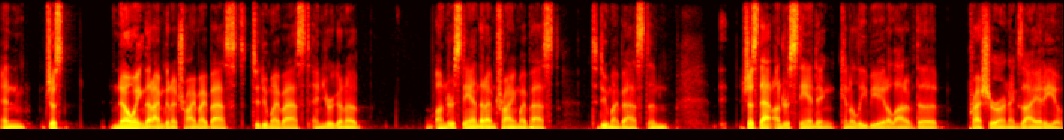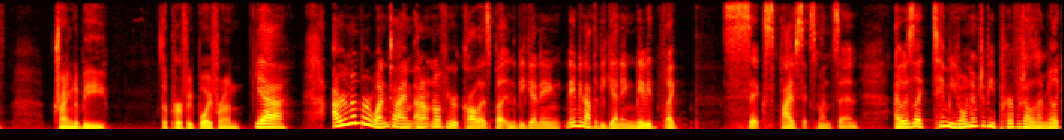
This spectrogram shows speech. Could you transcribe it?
and just knowing that I'm going to try my best to do my best and you're going to understand that I'm trying my best to do my best and just that understanding can alleviate a lot of the pressure and anxiety of trying to be the perfect boyfriend. Yeah. I remember one time, I don't know if you recall this, but in the beginning, maybe not the beginning, maybe like six, five, six months in, I was like, Tim, you don't have to be perfect all the time. You're like,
